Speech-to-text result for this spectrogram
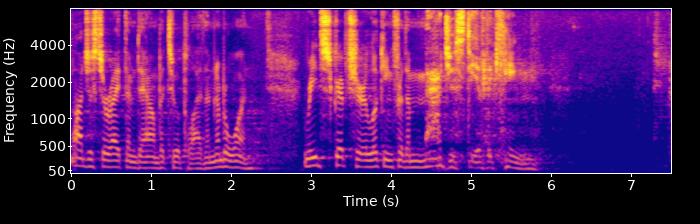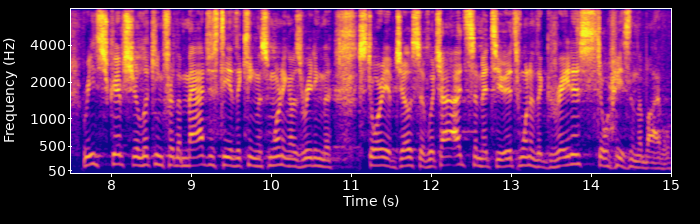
not just to write them down, but to apply them. Number one, read Scripture looking for the majesty of the King. Read scripture looking for the majesty of the king. This morning I was reading the story of Joseph, which I'd submit to you. It's one of the greatest stories in the Bible.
